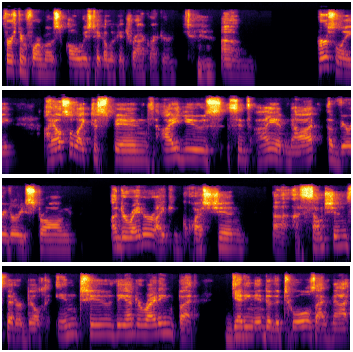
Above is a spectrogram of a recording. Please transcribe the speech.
first and foremost always take a look at track record mm-hmm. um, personally i also like to spend i use since i am not a very very strong underwriter i can question uh, assumptions that are built into the underwriting but getting into the tools. I've not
